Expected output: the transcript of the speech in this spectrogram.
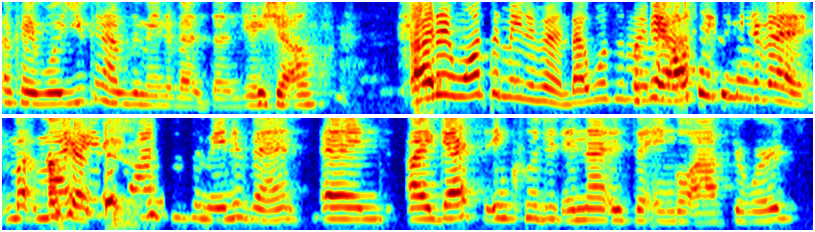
Okay, well you can have the main event then, Jaychele. I didn't want the main event. That wasn't my Okay, match. I'll take the main event. My, my Okay. favorite match was the main event, and I guess included in that is the angle afterwards.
